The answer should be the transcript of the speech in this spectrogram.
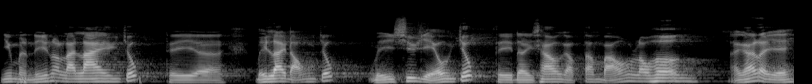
Nhưng mà nếu nó lai lai một chút thì ờ, bị lai động một chút, bị siêu dẹo một chút thì đời sau gặp tam bảo lâu hơn. Đại khái là vậy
